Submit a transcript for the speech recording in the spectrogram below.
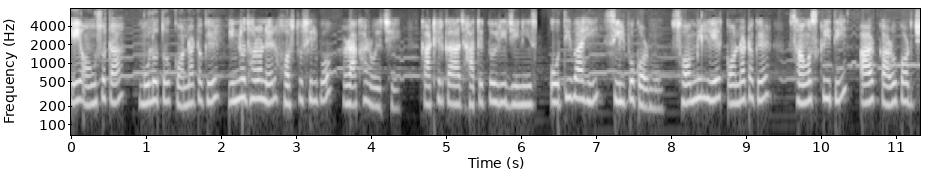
এই অংশটা মূলত কর্ণাটকের ভিন্ন ধরনের হস্তশিল্প রাখা রয়েছে। কাঠের কাজ, হাতের তৈরি জিনিস, অতিবাহী শিল্পকর্ম, সব মিলিয়ে কর্ণাটকের সংস্কৃতি আর কারুকার্য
